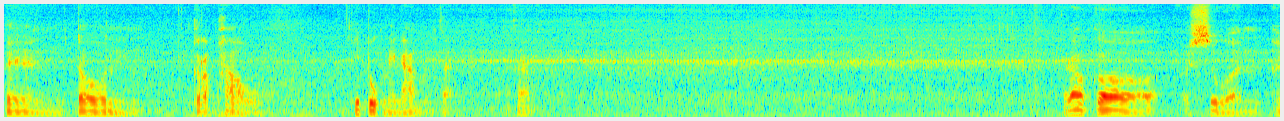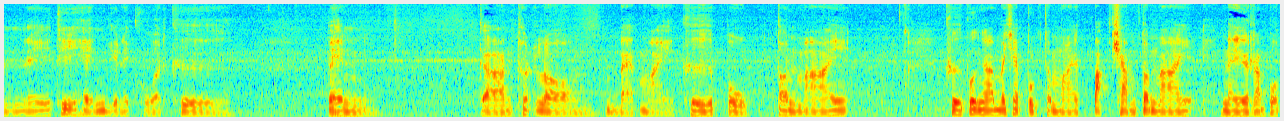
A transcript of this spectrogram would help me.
เป็นต้นกระเพราที่ปลูกในน้ำเหมือนกันนะครับ แล้วก็ส่วนอันนี้ที่เห็นอยู่ในขวดคือเป็นการทดลองแบบใหม่คือปลูกต้นไม้ คือพูดง่ายไม่ใช่ปลูกต้นไม้ปักชำต้นไม้ในระบบ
